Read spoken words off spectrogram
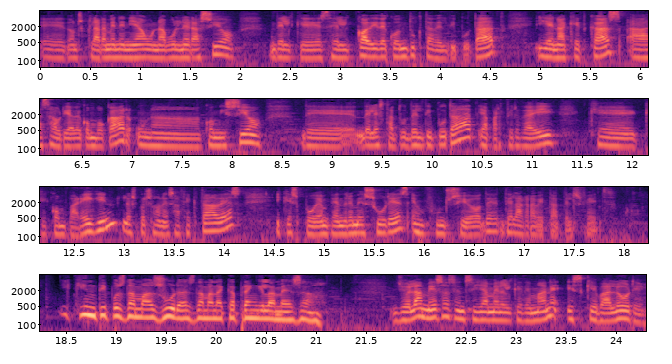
Eh, doncs clarament hi ha una vulneració del que és el codi de conducta del diputat i en aquest cas eh, s'hauria de convocar una comissió de, de l'Estatut del diputat i a partir d'ahir que, que compareguin les persones afectades i que es puguen prendre mesures en funció de, de la gravetat dels fets. I quin tipus de mesures demana que prengui la mesa? Jo la mesa senzillament el que demana és que valore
